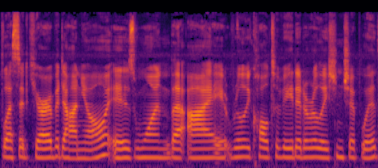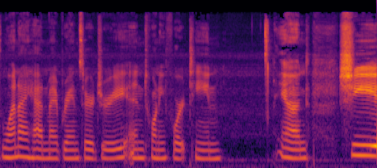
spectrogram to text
Blessed Chiara Badano is one that I really cultivated a relationship with when I had my brain surgery in 2014 and she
